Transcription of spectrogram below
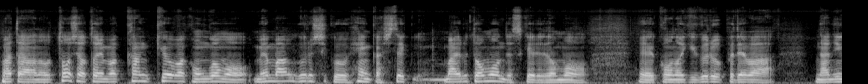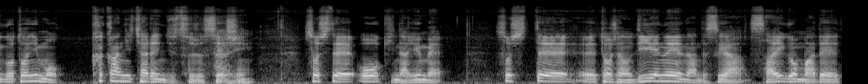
またあの当社を取り巻く環境は今後も目まぐるしく変化してまいると思うんですけれども、えー、河野木グループでは何事にも果敢にチャレンジする精神、はい、そして大きな夢そして、当社の DNA なんですが、最後まで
